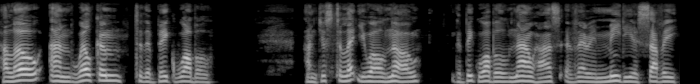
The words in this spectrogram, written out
Hello and welcome to the Big Wobble. And just to let you all know, the Big Wobble now has a very media savvy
